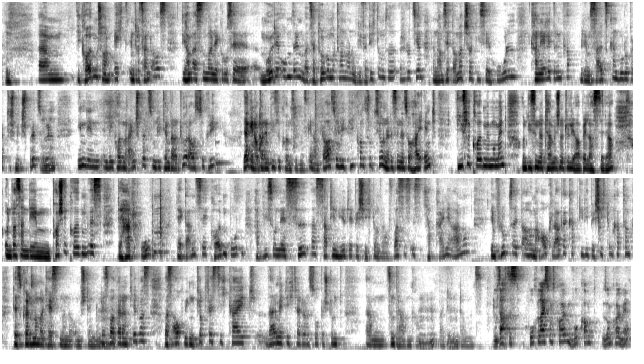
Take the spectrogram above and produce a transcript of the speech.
Ähm, die Kolben schauen echt interessant aus. Die haben erst einmal eine große Mulde oben drin, weil es ja Turbomotoren waren, um die Verdichtung zu reduzieren. Dann haben sie damals schon diese Hohlkanäle drin gehabt mit dem Salzkern, wo du praktisch mit Spritzöl in, den, in den Kolben reinspritzt, um die Temperatur rauszukriegen. Ja, genau, bei dem Dieselkolben sieht man es. Genau, da so wie die Konstruktion. Ne, das sind ja so High-End. Dieselkolben im Moment und die sind ja thermisch natürlich auch belastet, ja. Und was an dem Porsche-Kolben ist, der hat oben, der ganze Kolbenboden hat wie so eine silber satinierte Beschichtung drauf. Was es ist, ich habe keine Ahnung. Im Flugzeugbau haben wir auch Lager gehabt, die die Beschichtung gehabt haben. Das könnten wir mal testen unter Umständen. Und das war garantiert was, was auch wegen Klopffestigkeit, Wärmedichtheit oder so bestimmt ähm, zum Tragen kam bei denen damals. Du sagtest Hochleistungskolben. Wo kommt so ein Kolben her?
